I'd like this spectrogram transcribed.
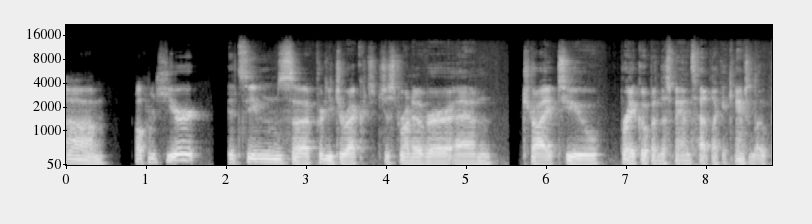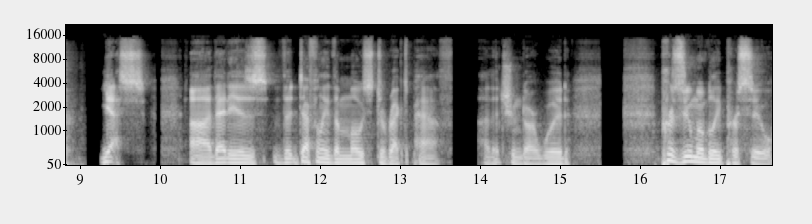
Um, well, from here, it seems uh, pretty direct. Just run over and try to break open this man's head like a cantaloupe. Yes, uh, that is the definitely the most direct path uh, that Chundar would presumably pursue.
